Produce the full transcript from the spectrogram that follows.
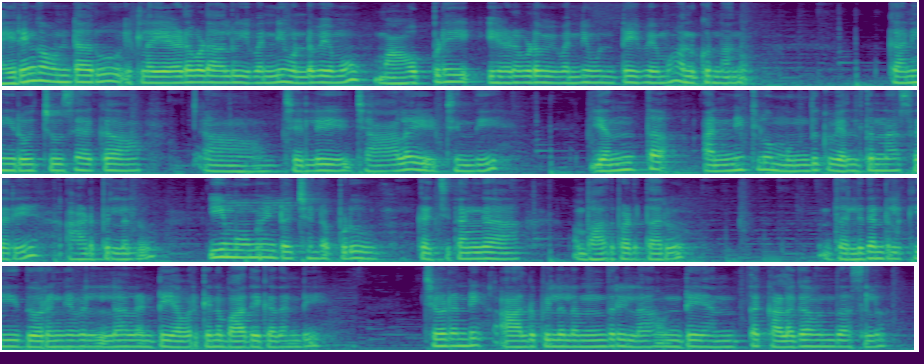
ధైర్యంగా ఉంటారు ఇట్లా ఏడవడాలు ఇవన్నీ ఉండవేమో మా అప్పుడే ఏడవడం ఇవన్నీ ఉంటేవేమో అనుకున్నాను. కానీ ఈరోజు చూశాక చెల్లి చాలా ఏడ్చింది. ఎంత అన్నిట్లో ముందుకు వెళ్తున్నా సరే ఆడపిల్లలు ఈ మూమెంట్ వచ్చినప్పుడు ఖచ్చితంగా బాధపడతారు. తల్లిదండ్రులకి దూరంగా వెళ్ళాలంటే ఎవరికైనా బాధే కదండి. చూడండి ఆడపిల్లలందరూ ఇలా ఉంటే ఎంత కళగా ఉందో అసలు.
